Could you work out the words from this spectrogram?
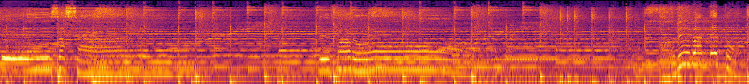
pesa assai. Che farò? Avevano detto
